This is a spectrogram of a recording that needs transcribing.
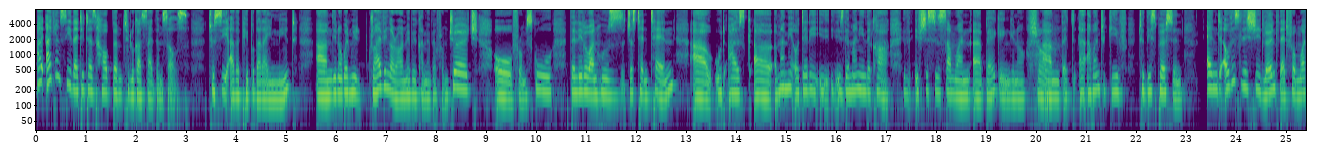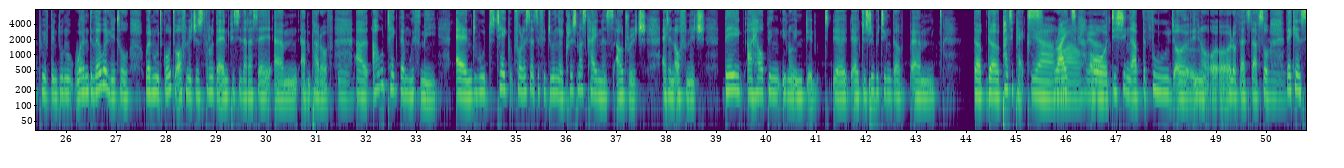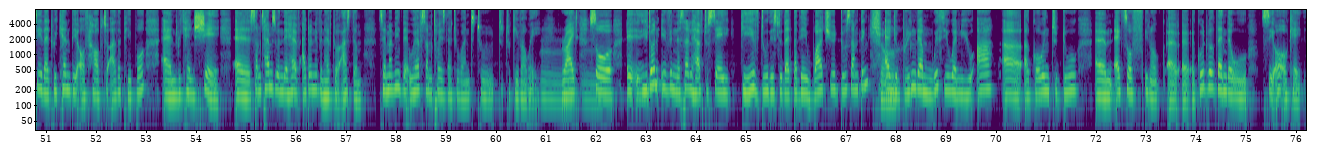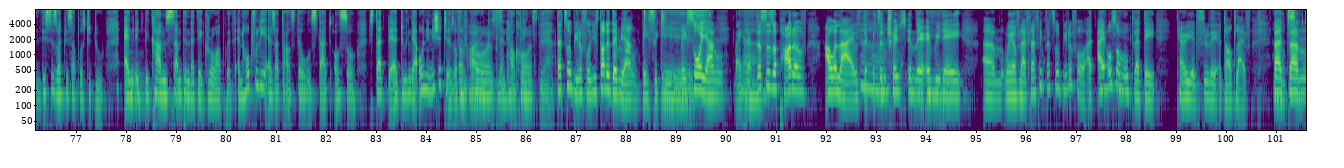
I, I can see that it has helped them to look outside themselves, to see other people that I need. Um, you know, when we're driving around, maybe we're coming back from church or from school, the little one who's just turned 10 uh, would ask, uh, Mommy or Daddy, is there money in the car? If, if she sees someone uh, begging, you know, Sure. um, that uh, I want to give to this person. And obviously, she learned that from what we've been doing when they were little. When we'd go to orphanages through the NPC that I say um, I'm part of, uh, I would take them with me and would take, for instance, if we're doing a Christmas kindness outreach at an orphanage, they are helping, you know, in uh, uh, distributing the. Um, the the party packs, Yeah, right, wow, yeah. or dishing up the food, or you know, or, or all of that stuff. So they can see that we can be of help to other people, and we can share. Uh, sometimes when they have, I don't even have to ask them. Say, "Mommy, that we have some toys that we want to to, to give away," right? So uh, you don't even necessarily have to say give, do this, do that, but they watch you do something, Sure. and you bring them with you when you are uh, are going to do um, acts of you know uh, uh, goodwill, then they will see, oh, okay, this is what we're supposed to do, and Mm. it becomes something that they grow up with, and hopefully, as adults, they will start also start uh, doing their own initiatives of, empowering people and of helping. course. Yeah. That's so beautiful. You started them young, basically. They Yes. saw young like Yeah. that. This is a part of our lives. Th- It's entrenched in their everyday um, way of life. And I think that's so beautiful. I, I also hope that they carry it through their adult life. But um,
